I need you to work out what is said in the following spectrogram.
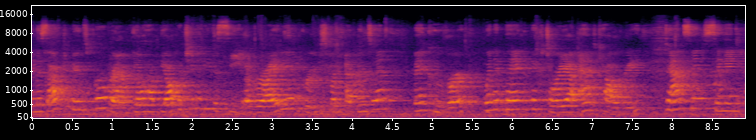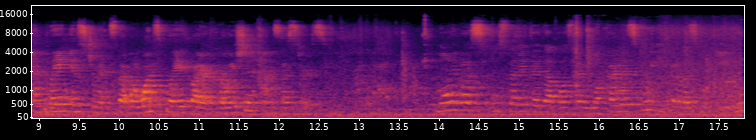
In this afternoon's program, you'll have the opportunity to see a variety of groups from Edmonton, Vancouver, Winnipeg, Victoria, and Calgary, dancing, singing, and playing instruments that were once played by our Croatian ancestors. Molim vas ustanite da pozdravimo i hrvatsku i iz.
